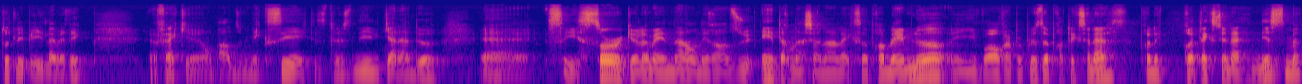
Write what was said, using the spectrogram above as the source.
tous les pays de l'Amérique. Euh, fait que, euh, on parle du Mexique, des États-Unis, le Canada. Euh, c'est sûr que là, maintenant, on est rendu international avec ce problème-là. Il va y avoir un peu plus de protectionnisme.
